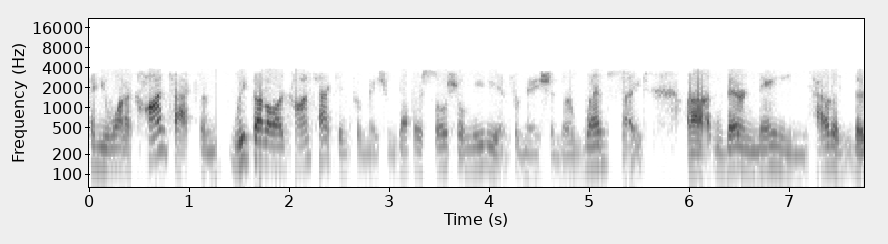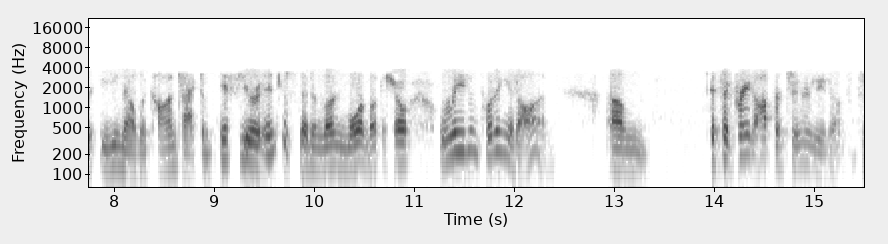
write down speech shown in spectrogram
and you want to contact them, we've got all our contact information. We've got their social media information, their website, uh, their names, how to their email to contact them. If you're interested in learning more about the show, or even putting it on, um, it's a great opportunity to, to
